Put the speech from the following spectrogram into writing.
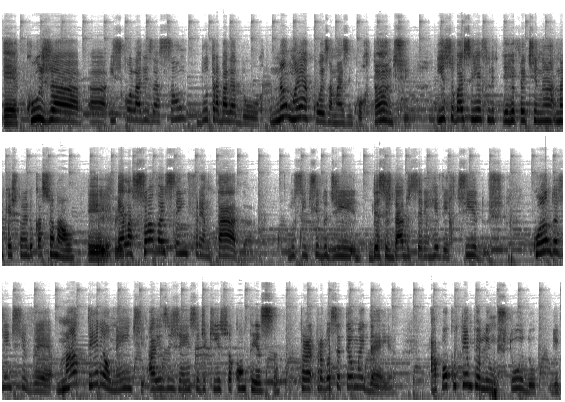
é, cuja escolarização do trabalhador não é a coisa mais importante, isso vai se refletir, refletir na, na, questão educacional. É, ela só vai ser enfrentada no sentido de desses dados serem revertidos quando a gente tiver materialmente a exigência de que isso aconteça. Para você ter uma ideia, há pouco tempo eu li um estudo de,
